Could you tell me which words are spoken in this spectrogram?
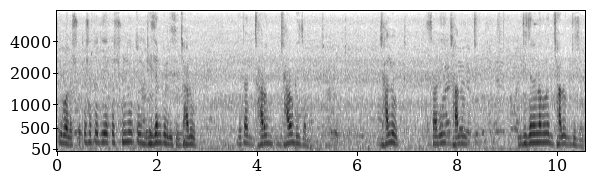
কী বলে, সুতো সুতো দিয়ে একটা সুন্দর করে ডিজাইন করে দিয়েছে, ঝাড়ু। যেটা ঝাড়ু ঝাড়ু ডিজাইন। ঝালুট সরি ঝালুট। ডিজাইনের নাম হলো ঝালুট ডিজাইন।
